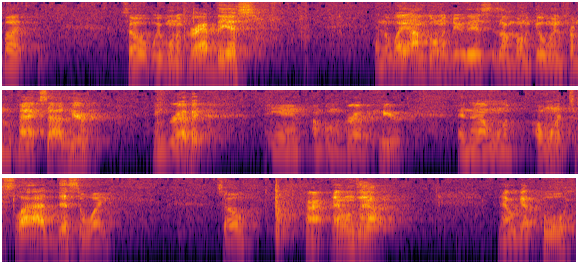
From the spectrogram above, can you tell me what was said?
but so we want to grab this. And the way I'm going to do this is I'm going to go in from the back side here and grab it. And I'm going to grab it here. And then I want to I want it to slide this away. So, all right, that one's out. Now we got to pull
